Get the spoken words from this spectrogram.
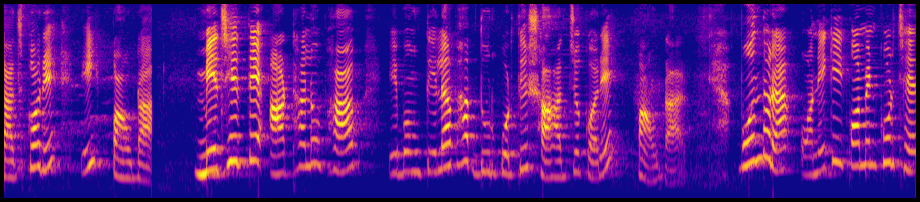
কাজ করে এই পাউডার মেঝেতে আঠালো ভাব এবং তেলা ভাব দূর করতে সাহায্য করে পাউডার বন্ধুরা, অনেকেই কমেন্ট করছেন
